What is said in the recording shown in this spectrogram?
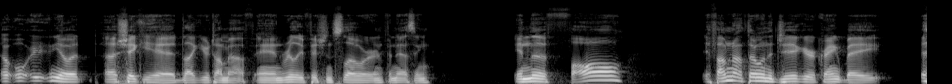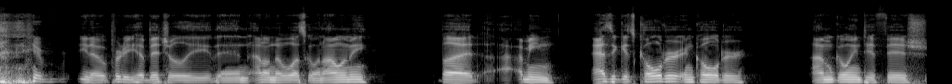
or you know, a, a shaky head like you were talking about, and really fishing slower and finessing. In the fall, if I'm not throwing the jig or crankbait, you know, pretty habitually, then I don't know what's going on with me. But I- I mean, as it gets colder and colder, I'm going to fish,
